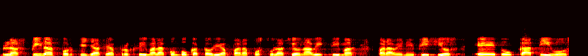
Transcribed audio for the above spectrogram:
las pilas porque ya se aproxima la convocatoria para postulación a víctimas para beneficios educativos.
